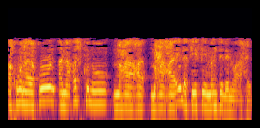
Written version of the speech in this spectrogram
أخونا يقول أنا أسكن مع مع عائلتي في منزل واحد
